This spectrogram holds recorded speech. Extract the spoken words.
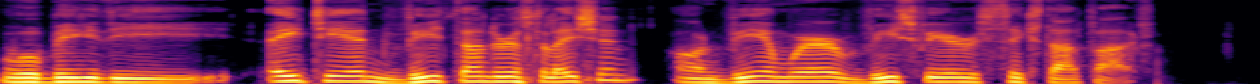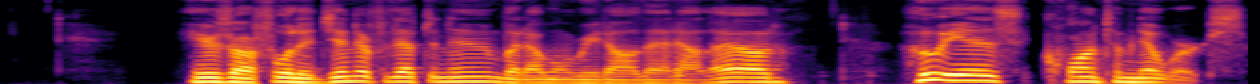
will be the A10 vThunder installation on VMware vSphere 6.5. Here's our full agenda for the afternoon, but I won't read all that out loud. Who is Quantum Networks?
